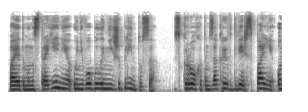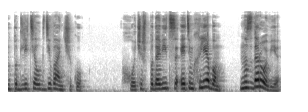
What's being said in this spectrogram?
поэтому настроение у него было ниже плинтуса. С грохотом закрыв дверь спальни, он подлетел к диванчику. «Хочешь подавиться этим хлебом? На здоровье!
